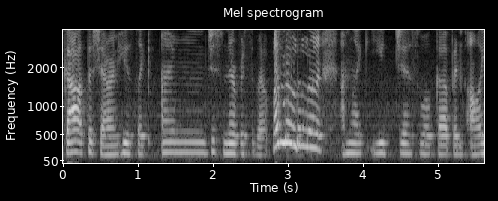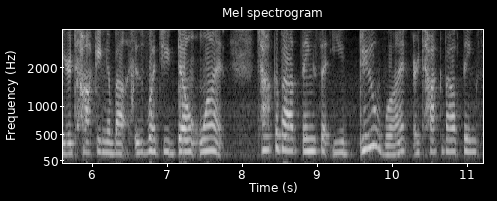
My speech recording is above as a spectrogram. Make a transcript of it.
got out the shower and he was like, I'm just nervous about. I'm like, you just woke up and all you're talking about is what you don't want. Talk about things that you do want or talk about things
